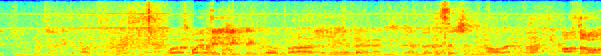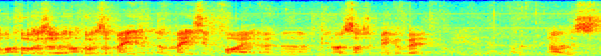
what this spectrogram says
what did you think? What, did you think of uh, the main event and, and, the decision and all that? I thought I thought it was a I thought it was an amazing amazing fight and uh, you know such a big event. You know, it was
